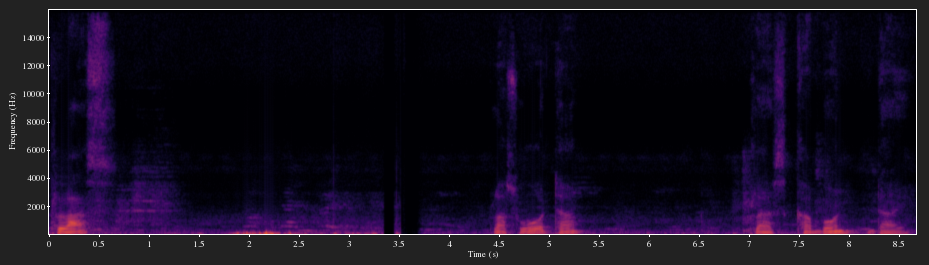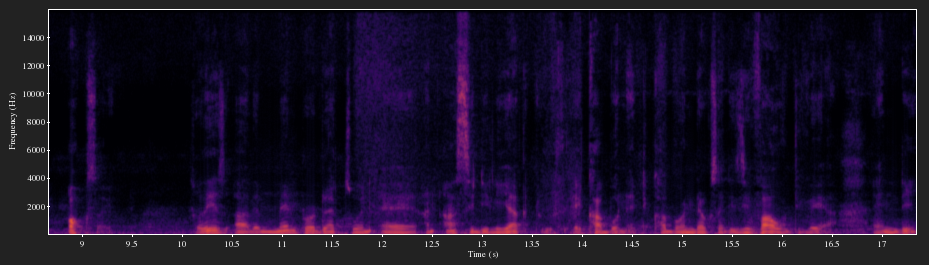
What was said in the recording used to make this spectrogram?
plus plus water plus carbon dioxide. So these are the main products when uh, an acid reacts with a carbonate. Carbon dioxide is evolved there. And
